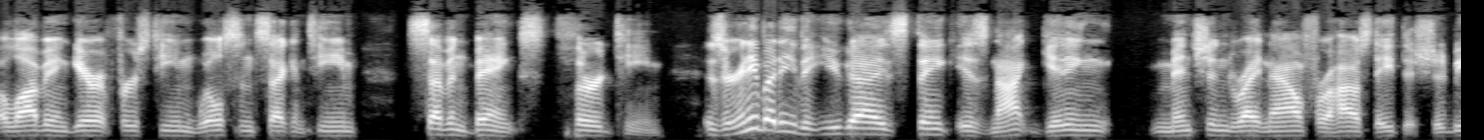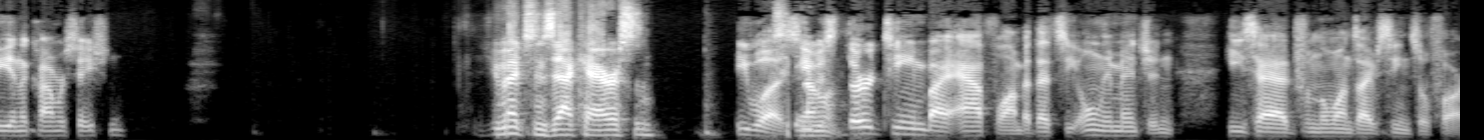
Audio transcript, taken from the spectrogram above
Olave and Garrett, first team. Wilson, second team. Sevyn Banks, third team. Is there anybody that you guys think is not getting mentioned right now for Ohio State that should be in the conversation? Did you mention Zach Harrison? He was. He was third team by Athlon, but that's the only mention he's had from the ones I've seen so far.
